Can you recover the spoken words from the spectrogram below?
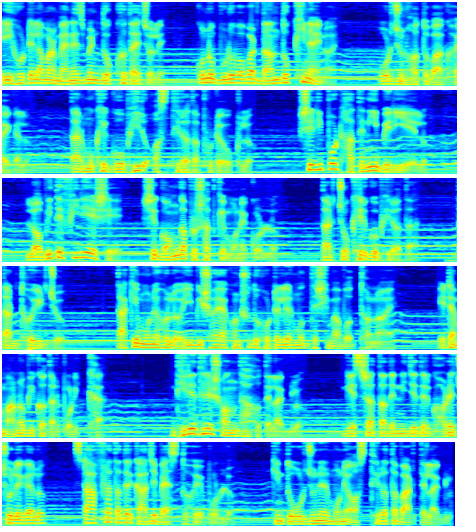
এই হোটেল আমার ম্যানেজমেন্ট দক্ষতায় চলে। কোনো বুড়ো বাবার দান দক্ষিণায় নয়। অর্জুন হতবাক হয়ে গেল। তার মুখে গভীর অস্থিরতা ফুটে উঠল। সে রিপোর্ট হাতে নিয়ে বেরিয়ে এলো। লবিতে ফিরে এসে সে গঙ্গাপ্রসাদকে মনে করল। তার চোখের গভীরতা, তার ধৈর্য, তাকে মনে হলো এই বিষয় এখন শুধু হোটেলের মধ্যে সীমাবদ্ধ নয়, এটা মানবিকতার পরীক্ষা। ধীরে ধীরে সন্ধ্যা হতে লাগল। গেস্টরা তাদের নিজেদের ঘরে চলে গেল, স্টাফরা তাদের কাজে ব্যস্ত হয়ে পড়ল, কিন্তু অর্জুনের মনে অস্থিরতা বাড়তে লাগল।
